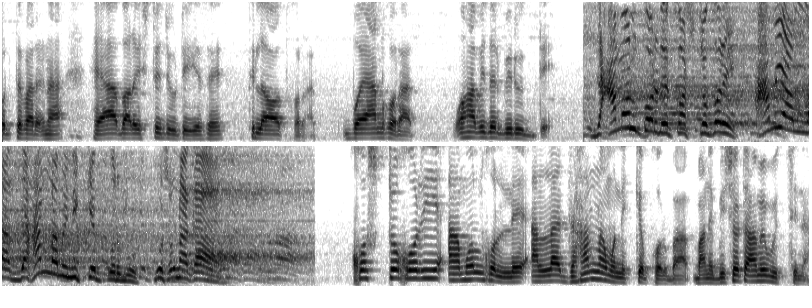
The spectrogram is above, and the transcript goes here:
করতে পারে না হে আবার স্টেজে উঠে গেছে তিলাওয়াত করাত বয়ান করাত ওহাবিদের বিরুদ্ধে। যে আমল করবে কষ্ট করে আমি আল্লাহ জাহান্নামে নিক্ষেপ করব। ঘোষণা কার? কষ্ট করি আমল করলে আল্লাহ জাহান নাম নিক্ষেপ করবা। মানে বিষয়টা আমি বুঝছি না।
